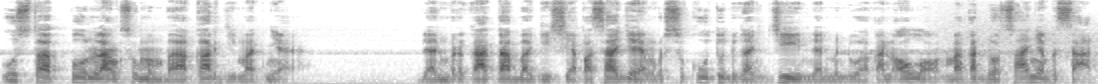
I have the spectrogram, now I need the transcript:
Ustadz pun langsung membakar jimatnya Dan berkata bagi siapa saja yang bersekutu dengan jin dan menduakan Allah Maka dosanya besar.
